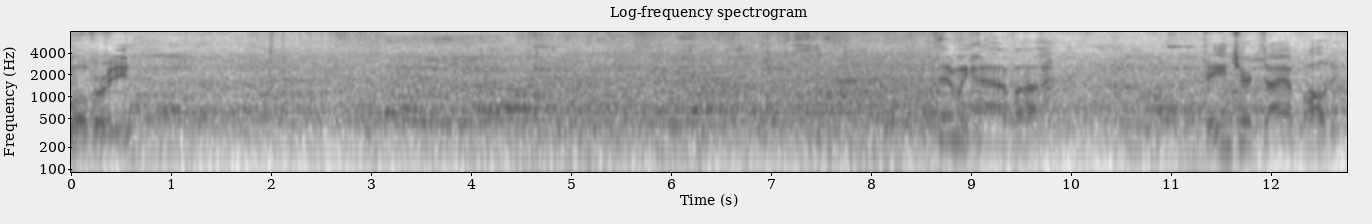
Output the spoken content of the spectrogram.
Wolverine. Then we have uh, Danger Diabolik.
